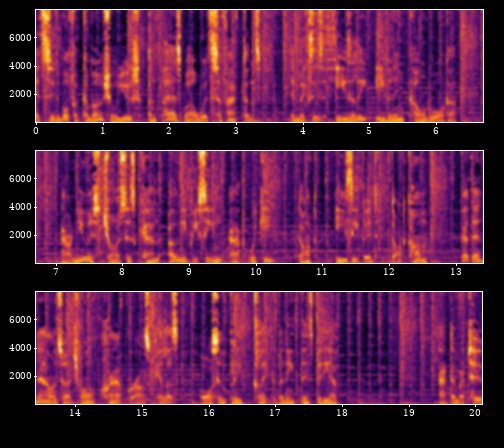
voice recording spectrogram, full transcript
It's suitable for commercial use and pairs well with surfactants. It mixes easily even in cold water. Our newest choices can only be seen at wiki.com ezvid.com. Go there now and search for crabgrass killers or simply click beneath this video. At number 2,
